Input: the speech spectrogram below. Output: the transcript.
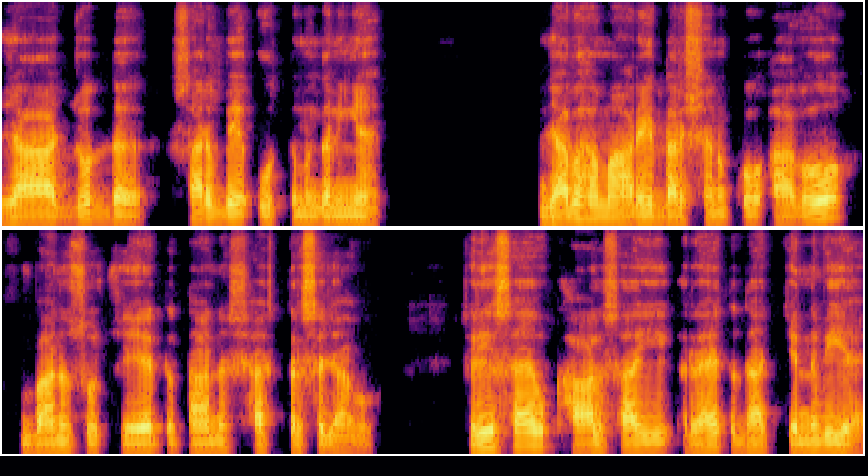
ਜਾਂ ਜੁਦ ਸਰਬੇ ਉਤਮ ਗਨੀਐ। ਜਬ ਹਮਾਰੇ ਦਰਸ਼ਨ ਕੋ ਆਵੋ ਬਨ ਸੁਚੇਤ ਤਨ ਸ਼ਸਤਰ ਸਜਾਵੋ ਸ੍ਰੀ ਸਾਹਿਬ ਖਾਲਸਾਈ ਰਹਿਤ ਦਾ ਚਿੰਨ ਵੀ ਹੈ।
